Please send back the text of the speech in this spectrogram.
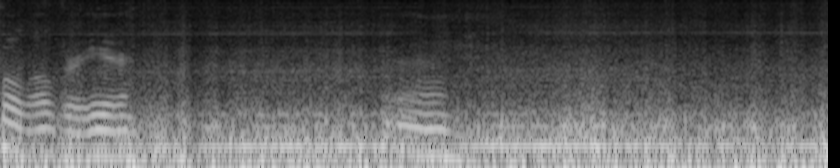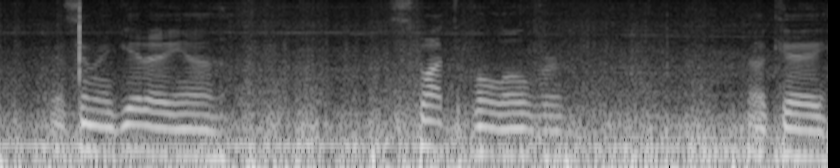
pull over here. Uh, guess I'm gonna get a uh, spot to pull over. Okay,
